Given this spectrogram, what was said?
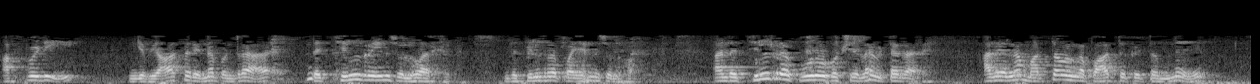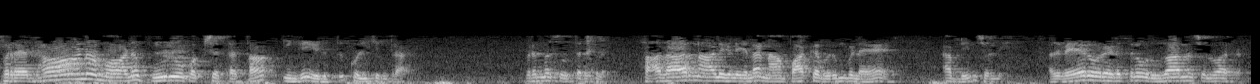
அப்படி இங்க வியாசர் என்ன பண்ற இந்த சில்றைன்னு சொல்லுவார்கள் இந்த சில்ற பையன் சொல்லுவான் அந்த சில்ற பூர்வபக்ஷ எல்லாம் விட்டுறாரு. அதையெல்லாம் மத்தவங்க பார்த்துக்கிட்டோம்னு பிரதானமான பூர்வபக்ஷத்தை தான் இங்க எடுத்து கொள்கின்றார். பிரம்மசூத்திரத்துல. சாதாரண ஆளுகளை எல்லாம் நான் பார்க்க விரும்பல அப்படின்னு சொல்லி. அது வேற ஒரு இடத்துல ஒரு உதாரணம் சொல்லுவார்கள்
